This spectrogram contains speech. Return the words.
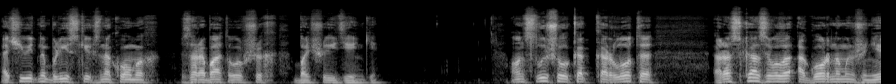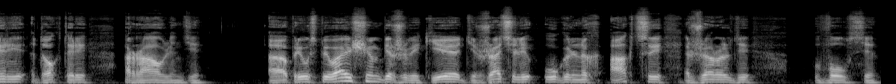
очевидно близких знакомых, зарабатывавших большие деньги. Он слышал, как Карлота рассказывала о горном инженере докторе Рауленде, о преуспевающем биржевике, держателе угольных акций Джеральде Волсе,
